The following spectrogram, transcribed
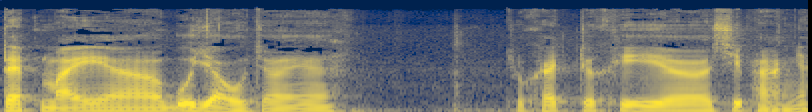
test máy ờ, búa dầu cho cho khách trước khi ờ, ship hàng nhé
